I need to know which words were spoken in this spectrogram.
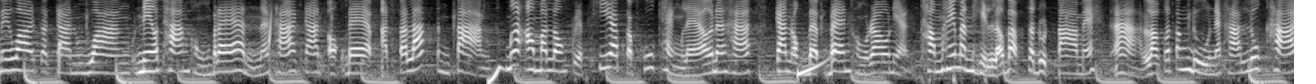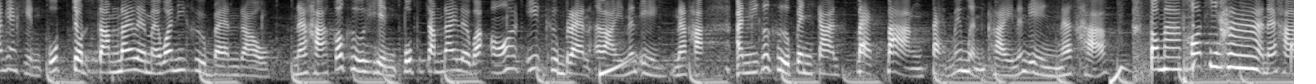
ไม่ว่าจะการวางแนวทางของแบรนด์นะคะ การออกแบบอัตลักษณ์ต่างๆ เมื่อเอามาลองเปรียบเทียบกับคู่แข่งแล้วนะคะ การออกแบบแบรนด์ของเราเนี่ยทำให้มันเห็นแล้วแบบสะดุดตาไหมอ่าเราก็ต้องดูนะคะ ลูกค้าเนี่ยเห็นปุ๊บจดจำได้เลยไหมว่านี่คือแบรนด์เรานะคะ ก็คือเห็นปุ๊บจำได้เลยว่าอ๋อนี่คือแบรนด์อะไรนั่นเองนะคะ อันนี้ก็คือเป็นการแตกต่างแต่ไม่เหมือนใครนั่นเองนะคะ ต่อมาข้อที่ 5นะคะ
